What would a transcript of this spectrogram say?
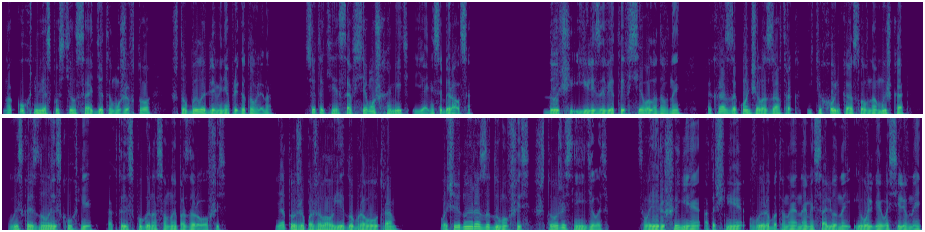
на кухню я спустился одетым уже в то, что было для меня приготовлено. Все-таки совсем уж хамить я не собирался. Дочь Елизаветы Всеволодовны как раз закончила завтрак и тихонько, словно мышка, выскользнула из кухни, как-то испуганно со мной поздоровавшись. Я тоже пожелал ей доброго утра, в очередной раз задумавшись, что же с ней делать. Свое решение, а точнее выработанное нами с Аленой и Ольгой Васильевной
